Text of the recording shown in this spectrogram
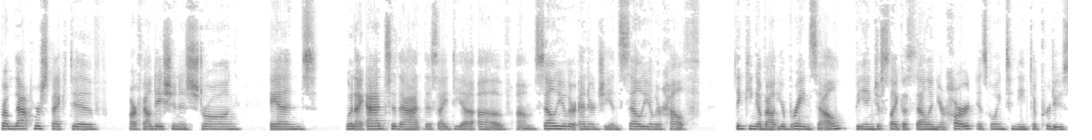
from that perspective, our foundation is strong. And when I add to that this idea of um, cellular energy and cellular health, thinking about your brain cell being just like a cell in your heart is going to need to produce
